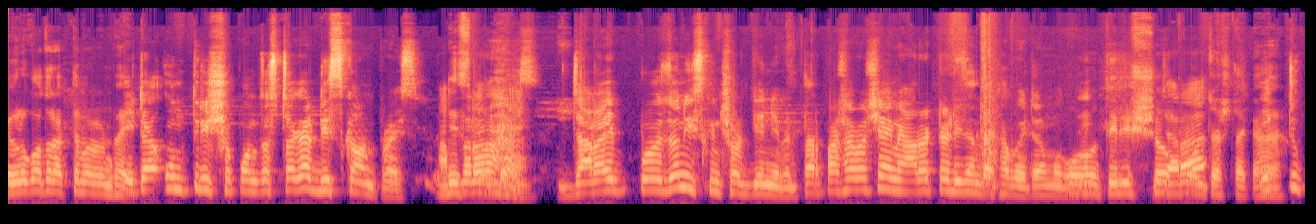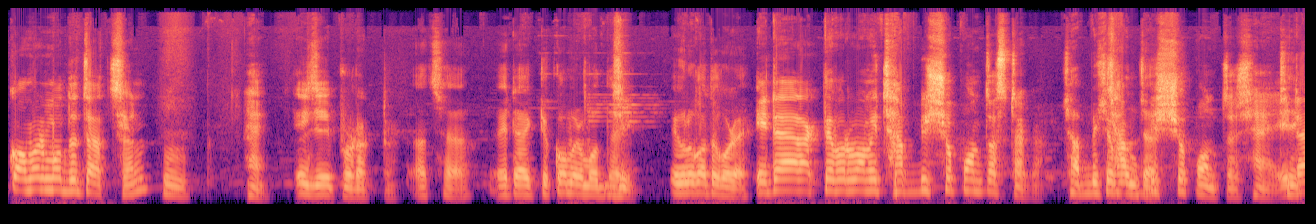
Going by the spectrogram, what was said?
এগুলো কত রাখতে পারবেন ভাই? এটা উনত্রিশশো পঞ্চাশ টাকা ডিসকাউন্ট প্রাইস আপনারা যারাই প্রয়োজন স্ক্রিনশট দিয়ে নেবেন। তার পাশাপাশি আমি আরও একটা ডিজাইন দেখাবো এটার মধ্যে। উনত্রিশশো পঞ্চাশ টাকা হ্যাঁ। একটু কমের মধ্যে চাচ্ছেন হ্যাঁ এই যে এই প্রোডাক্টটা আচ্ছা এটা একটু কমের মধ্যে। এগুলো কত করে? এটা রাখতে পারব আমি ছাব্বিশশো পঞ্চাশ টাকা। ছাব্বিশশো পঞ্চাশ। হ্যাঁ এটা।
